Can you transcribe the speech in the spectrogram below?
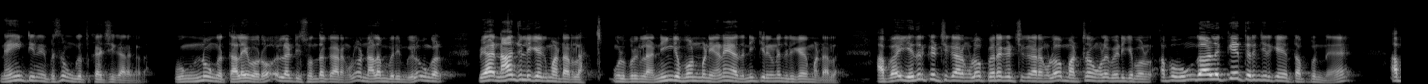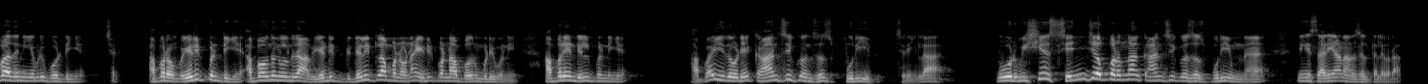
நைன்டி நைன் பர்சன்ட் உங்கள் கட்சிக்காரங்க தான். இன்னும் உங்கள் தலைவரோ இல்லாட்டி சொந்தக்காரங்களோ நலம் விரும்பிகளோ உங்கள் வே நான் சொல்லி கேட்க மாட்டார்ல. உங்களுக்கு புரியுங்களா? நீங்கள் ஃபோன் பண்ணி ஆனால் அதை நிற்கிறீங்கன்னு சொல்லி கேட்க மாட்டார்ல. அப்போ எதிர்க்கட்சிக்காரங்களோ பிற கட்சிக்காரங்களோ மற்றவங்களோ வேடிக்கை பார்க்கலாம் அப்போ உங்களுக்கே தெரிஞ்சிருக்கே தப்புன்னு அப்புறம் அதை நீங்கள் எப்படி போட்டீங்க? சரி. அப்புறம் எடிட் பண்ணிட்டீங்க. அப்போ வந்து உங்களுக்கு தான் எடிட் டெலிட்லாம் பண்ணோன்னா எடிட் பண்ணால் போதும் முடிவு பண்ணி. அப்புறம் ஏன் டெலிட் பண்ணீங்க? அப்போ இதோடைய கான்சிக்வன்சஸ் புரியுது. சரிங்களா? ஒரு விஷயம் செஞ்ச அப்புறம் தான் கான்சிக்வன்சஸ் புரியும்னா நீங்கள் சரியான அரசியல் தலைவரா.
